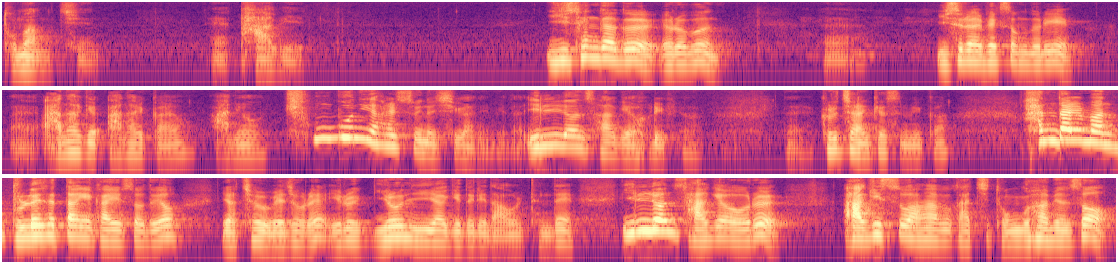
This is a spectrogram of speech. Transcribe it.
도망친 예, 다윗. 이 생각을 여러분 예, 이스라엘 백성들이 예, 안 하게 안 할까요? 아니요. 충분히 할 수 있는 시간입니다. 1년 4개월이면. 그렇지 않겠습니까? 한 달만 블레셋 땅에 가 있어도요. 야, 저왜 저래? 이런 이런 이야기들이 나올 텐데 1년 4개월을 아기스 왕하고 같이 동거하면서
